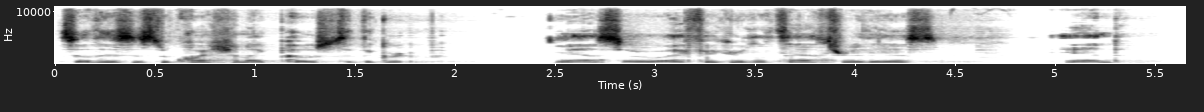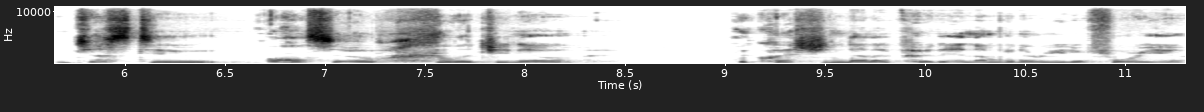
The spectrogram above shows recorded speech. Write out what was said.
So this is the question I posed to the group. Yeah, so I figured let's answer this. And just to also let you know, the question that I put in, I'm going to read it for you,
